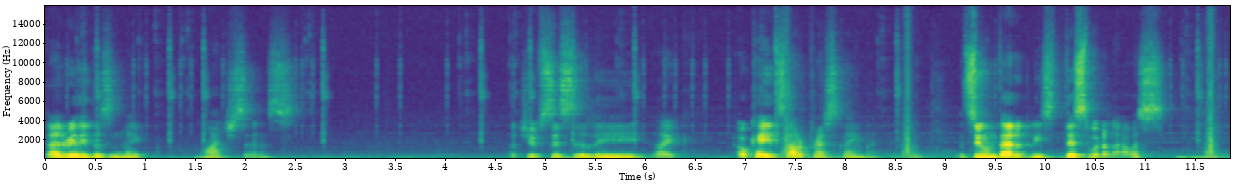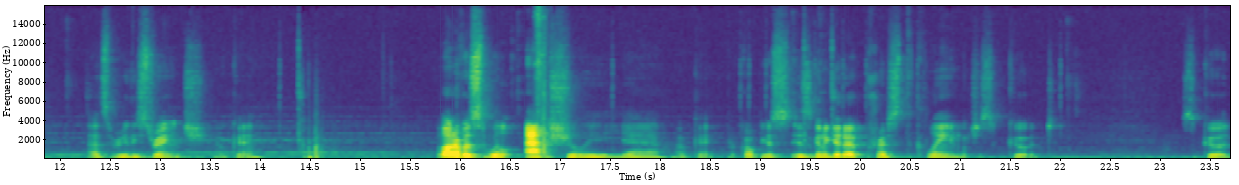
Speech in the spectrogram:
That really doesn't make much sense. But you have Sicily, like... Okay, it's not a pressed claim, but... Assume that at least this would allow us. That's really strange. Okay. A lot of us will actually... Yeah, okay. Procopius is gonna get a pressed claim, which is good. It's good.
